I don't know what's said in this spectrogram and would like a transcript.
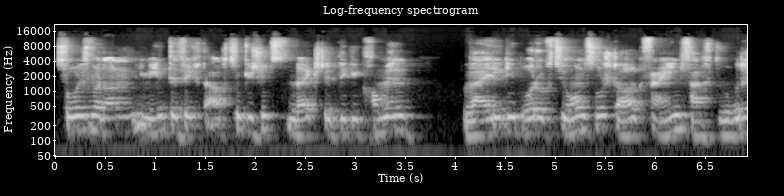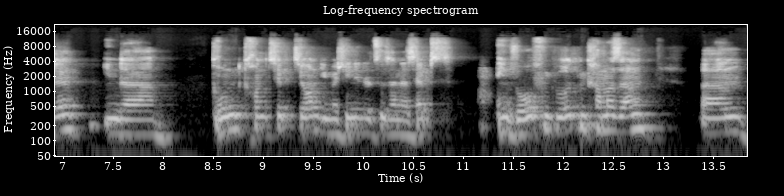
so ist man dann im Endeffekt auch zur geschützten Werkstätte gekommen, weil die Produktion so stark vereinfacht wurde in der Grundkonzeption. Die Maschinen dazu sind ja selbst entworfen worden, kann man sagen. Ähm,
